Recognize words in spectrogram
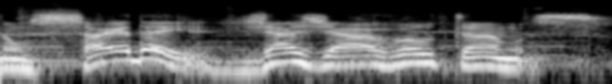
Não saia daí, já já voltamos.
